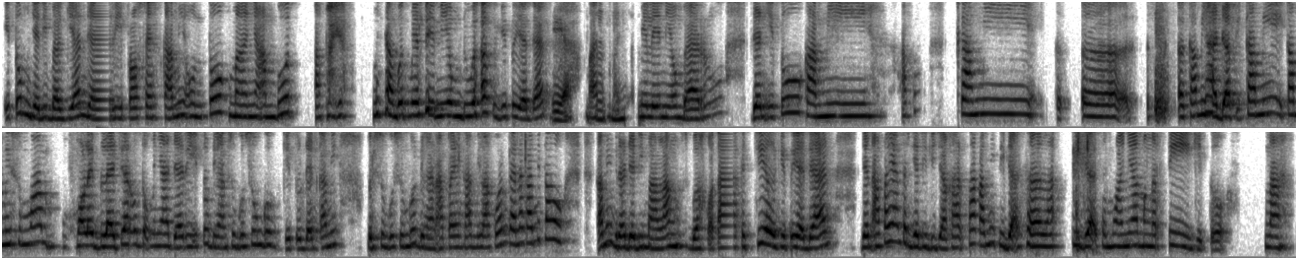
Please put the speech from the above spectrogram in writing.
itu menjadi bagian dari proses kami untuk menyambut apa ya menyambut milenium dua begitu ya dan iya. milenium baru dan itu kami apa kami kami hadapi kami kami semua mulai belajar untuk menyadari itu dengan sungguh-sungguh gitu. Dan kami bersungguh-sungguh dengan apa yang kami lakukan karena kami tahu kami berada di Malang sebuah kota kecil gitu ya dan dan apa yang terjadi di Jakarta kami tidak sel, tidak semuanya mengerti gitu. Nah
